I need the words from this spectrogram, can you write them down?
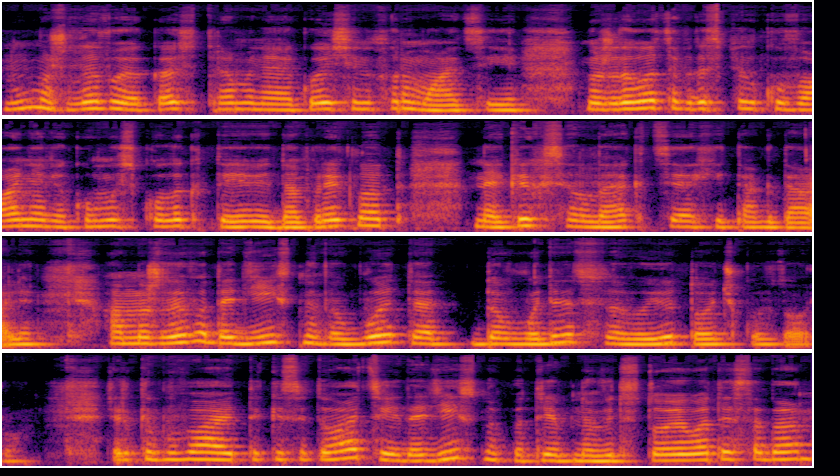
ну, можливо, якесь отримання якоїсь інформації. Можливо, це буде спілкування в якомусь колективі, наприклад, на якихось лекціях і так далі. А можливо, де дійсно ви будете доводити свою точку зору. Тільки бувають такі ситуації, де дійсно потрібно відстоювати себе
